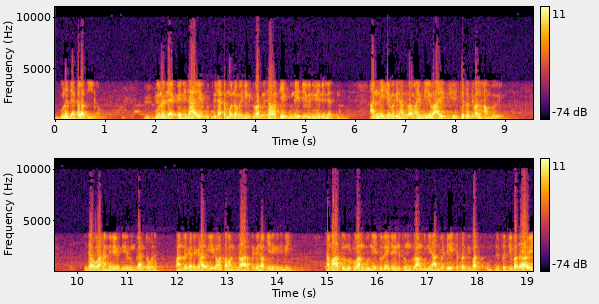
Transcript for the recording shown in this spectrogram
ගුණ දැකලා තියෙනවා. ගුණ දැක නිසා ඒ බුද්ධිලට මොනම හේතුවක් නිසාවත් ඒ ගුණේ දෙවෙනි වෙන්නේ නැත්නම්. අන්න එහෙම කෙනාට තමයි මේ වායේ විශිෂ්ට ප්‍රතිඵල හම්බ වෙන්නේ. ඉතින් ඔය හැම වෙලේම තේරුම් ගන්න ඕනේ. පන්වල ගැට ගහලා ගිය ගමන් තමන්ගේ සාර්ථක වෙනවා කියන එක නෙමෙයි. තමා තුනුරුවන් ගුණය තුල ඉඳගෙන තුනුරුවන් ගුණේ අග්‍රශේෂ්ඨ ප්‍රතිපත් ප්‍රතිපදාවේ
